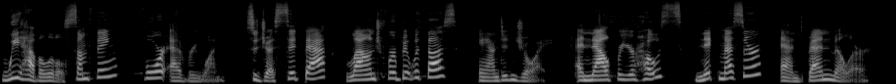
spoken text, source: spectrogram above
we have a little something for everyone. So just sit back, lounge for a bit with us, and enjoy. And now for your hosts, Nick Messer and Ben Miller.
